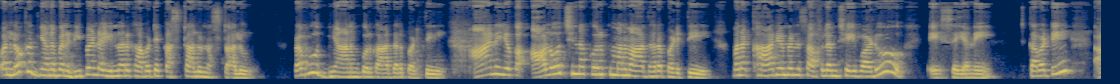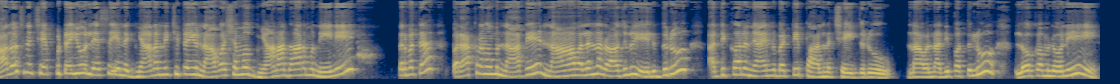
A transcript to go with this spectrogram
వాళ్ళు లోక జ్ఞానం పైన డిపెండ్ అయి ఉన్నారు కాబట్టి కష్టాలు నష్టాలు. ప్రభు జ్ఞానం కొరకు ఆధారపడితే ఆయన యొక్క ఆలోచన కొరకు మనం ఆధారపడితే మన కార్యములను సఫలం చేయవాడు ఏసయ్యనే. కాబట్టి ఆలోచన చెప్పుటయు లెస్సయ్యని జ్ఞానం ఇచ్చుటయు నా వశము జ్ఞానాధారము నేనే తర్వాత పరాక్రమము నాదే నా వలన రాజులు ఏలుదురు అధికారుల న్యాయాన్ని బట్టి పాలన చేయుదురు. నా వలన అధిపతులు లోకంలోని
